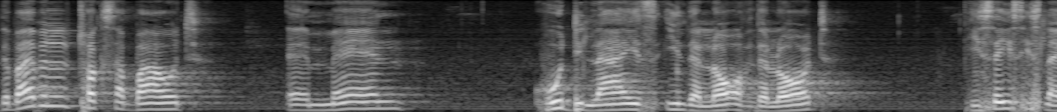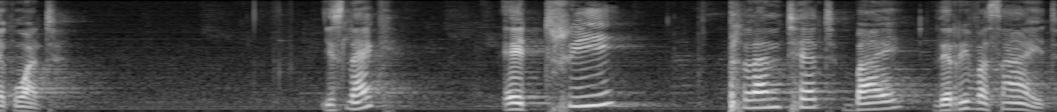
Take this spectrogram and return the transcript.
The Bible talks about a man who delights in the law of the Lord. He says he's like what? It's like a tree planted by the riverside.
